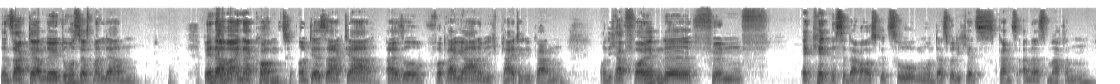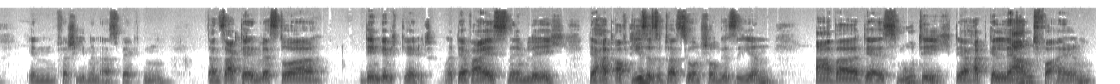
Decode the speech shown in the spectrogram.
Dann sagt er, nö, du musst erst mal lernen. Wenn da aber einer kommt und der sagt, ja, also vor drei Jahren bin ich pleite gegangen und ich habe folgende fünf Erkenntnisse daraus gezogen und das würde ich jetzt ganz anders machen in verschiedenen Aspekten, dann sagt der Investor, dem gebe ich Geld. Der weiß nämlich, der hat auch diese Situation schon gesehen, aber der ist mutig, der hat gelernt vor allem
